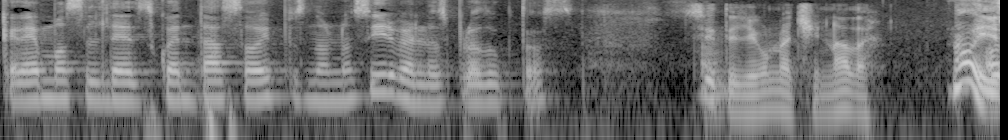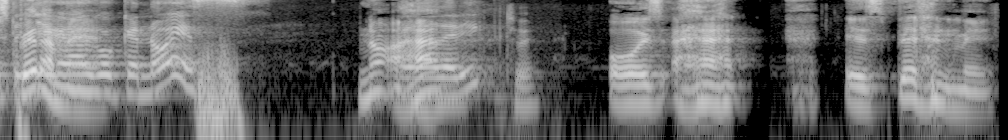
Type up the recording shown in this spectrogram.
queremos el descuentazo y pues no nos sirven los productos. Sí, te llega una chinada. No, y o te espérame. llega algo que no es. No, ¿Verdad, ajá. Derek? Sí. O es, espérenme.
